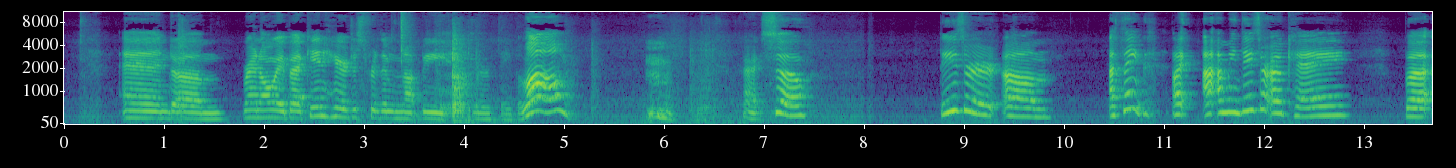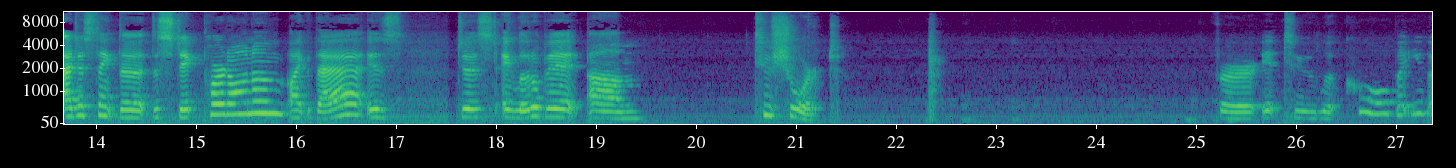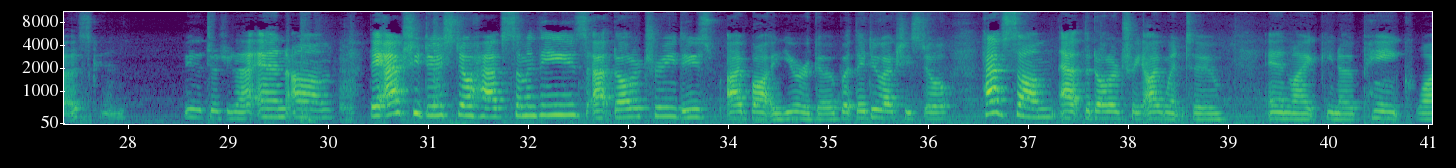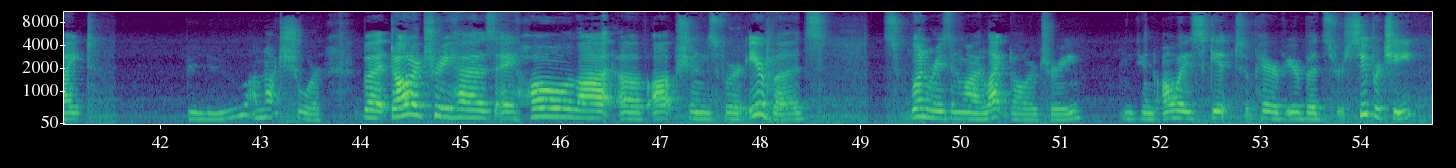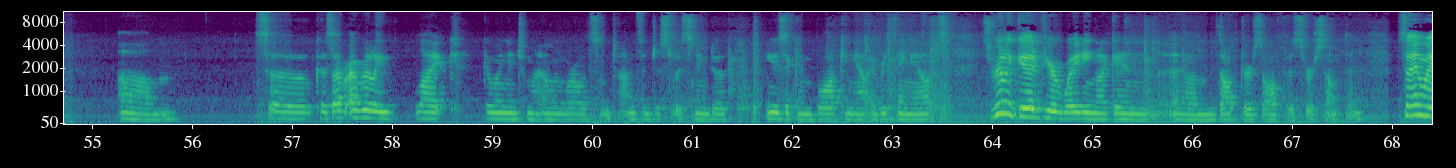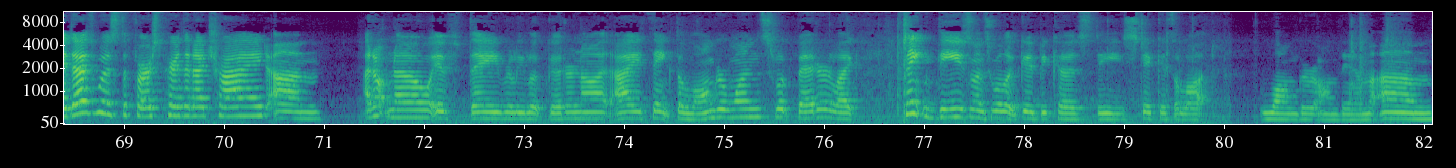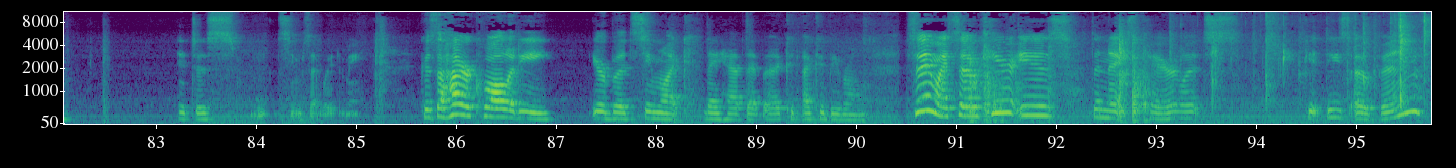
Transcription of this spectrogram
and um, ran all the way back in here just for them to not be where they belong. all right, so these are um, I think like I, I mean these are okay, but I just think the the stick part on them like that is just a little bit um, too short for it to look cool, but you guys can be the judge of that. And um, they actually do still have some of these at Dollar Tree. These I bought a year ago, but they do actually still have some at the Dollar Tree I went to in like, you know, pink, white, blue. I'm not sure. But Dollar Tree has a whole lot of options for earbuds. It's one reason why I like Dollar Tree. You can always get a pair of earbuds for super cheap. Um, so, because I, I really like going into my own world sometimes and just listening to music and blocking out everything else. It's really good if you're waiting like in um, doctor's office or something. So anyway, that was the first pair that I tried. Um, I don't know if they really look good or not. I think the longer ones look better. Like, I think these ones will look good because the stick is a lot longer on them. Um, it just seems that way to me. Because the higher quality earbuds seem like they have that, but I could I could be wrong. So anyway, so here is the next pair. Let's get these open.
